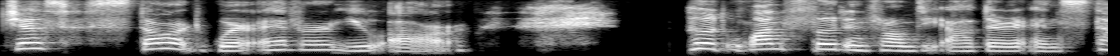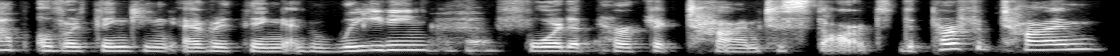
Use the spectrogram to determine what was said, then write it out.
just start wherever you are put one foot in front of the other and stop overthinking everything and waiting for the perfect time to start. The perfect time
